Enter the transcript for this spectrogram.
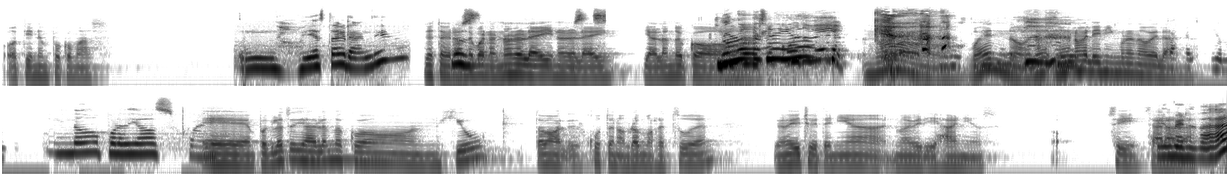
o tiene un poco más. No, ya está grande. Ya está grande. Pues- Bueno, no lo leí, no lo leí. Y hablando con... ¿No lo has leído? No, bueno, no, yo no me leí ninguna novela. No, por Dios, Juan. Eh, porque el otro día hablando con Hugh, toma- justo nombramos Retsuden, y me había dicho que tenía 9, 10 años. Sí, ¿En Sarada. verdad?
